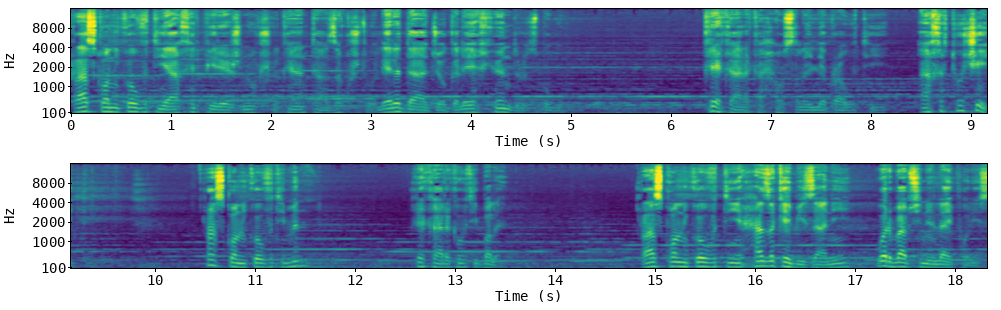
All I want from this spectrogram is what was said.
ڕاسکۆڵنیکۆڤ وتی ئاخر پیرێژن و خوشکەکەیان تازە کوشتووە لێرەدا جۆگەلەیە خوێن دروست ببوو کرێکارەکە حوسڵی لێبڕاوتی ئاخر تۆ چیت ڕاستکۆڵنیکۆڤتی من کرێکارەکەوتی بڵێ ڕاستکۆڵنیکۆڤتی حەزەکەی بیزانی وەربابچینە لای پۆلیس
